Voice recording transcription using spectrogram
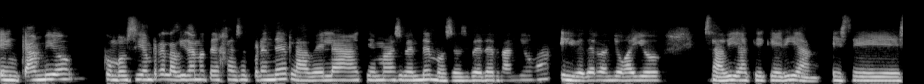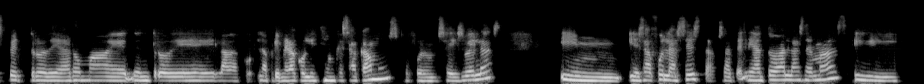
En cambio, como siempre, la vida no te deja de sorprender. La vela que más vendemos es Better Yoga y Better Yoga yo sabía que quería ese espectro de aroma eh, dentro de la, primera colección que sacamos, que fueron seis velas, y, esa fue la sexta. O sea, tenía todas las demás y,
